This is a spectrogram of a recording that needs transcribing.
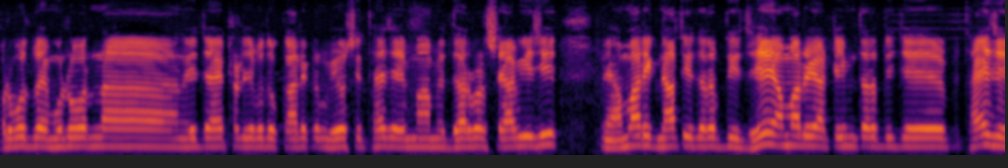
પ્રબોધભાઈ મુરવરના નેજા હેઠળ જે બધો કાર્યક્રમ વ્યવસ્થિત થાય છે, એમાં અમે દર વર્ષે આવીએ છીએ ને અમારી જ્ઞાતિ તરફથી જે અમારી આ ટીમ તરફથી જે થાય છે,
